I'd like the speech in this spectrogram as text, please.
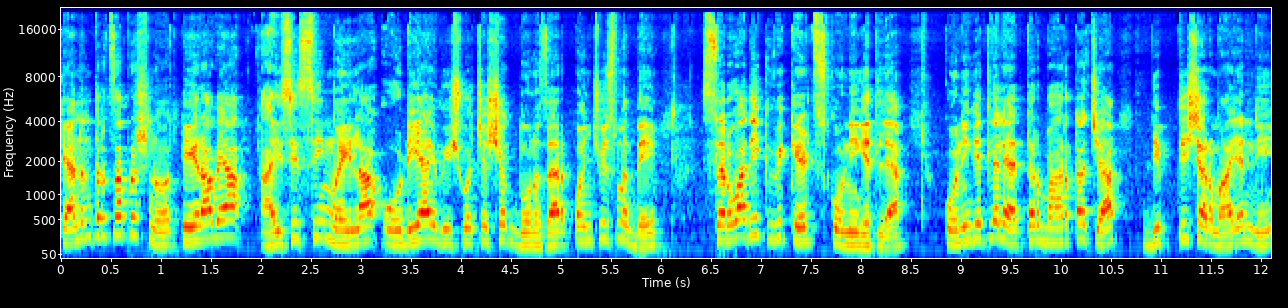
त्यानंतरचा प्रश्न तेराव्या आय सी सी महिला ओ डी आय विश्वचषक दोन हजार पंचवीसमध्ये सर्वाधिक विकेट्स कोणी घेतल्या? कोणी घेतलेल्या आहेत तर भारताच्या दीप्ती शर्मा यांनी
